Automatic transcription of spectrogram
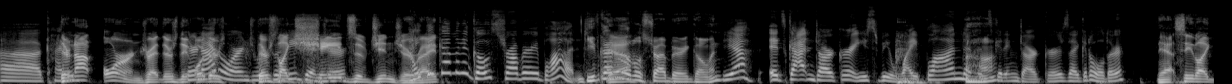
Uh kind they're of not orange, right? There's the They're or not there's, orange, which There's would like be shades of ginger, I right? think I'm gonna go strawberry blonde. You've got Yeah. a little strawberry going. Yeah, it's gotten darker. It used to be white blonde, and Uh-huh. it's getting darker as I get older. Yeah, see, like,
